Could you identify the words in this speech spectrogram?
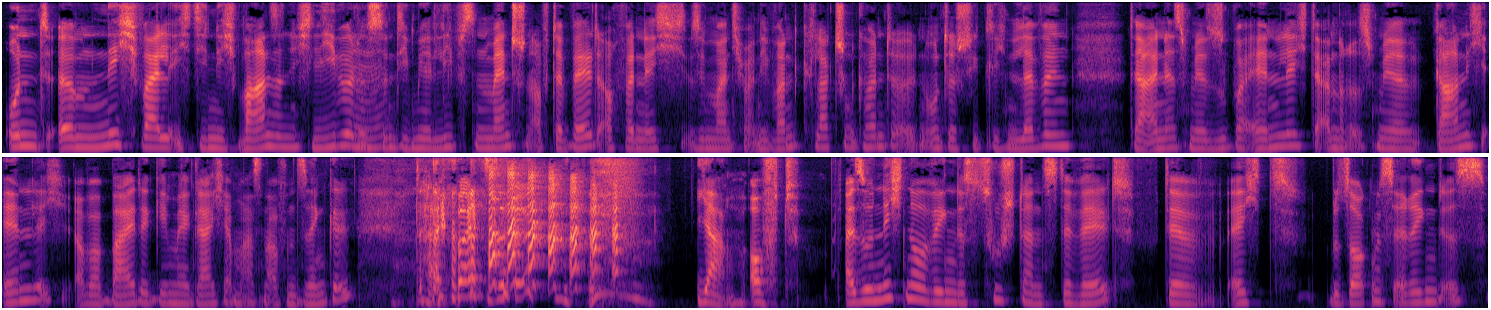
Und ähm, nicht, weil ich die nicht wahnsinnig liebe. Mhm. Das sind die mir liebsten Menschen auf der Welt, auch wenn ich sie manchmal an die Wand klatschen könnte, in unterschiedlichen Leveln. Der eine ist mir super ähnlich, der andere ist mir gar nicht ähnlich, aber beide gehen mir gleichermaßen auf den Senkel. Teilweise. ja, oft. Also nicht nur wegen des Zustands der Welt, der echt besorgniserregend ist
